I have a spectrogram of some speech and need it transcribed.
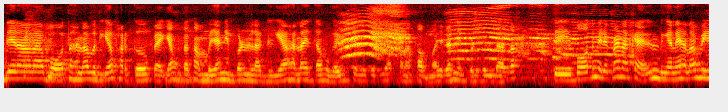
ਦਿਨਾਂ ਦਾ ਬਹੁਤ ਹੈ ਨਾ ਵਧੀਆ ਫ਼ਰਕ ਪੈ ਗਿਆ ਹੁੰਦਾ ਕੰਮ ਜਿਹਾ ਨਿਭਣ ਲੱਗ ਗਿਆ ਹੈ ਨਾ ਇੱਦਾਂ ਹੋ ਗਿਆ ਵੀ ਚਲੋ ਵਧੀਆ ਆਪਣਾ ਕੰਮ ਆ ਜਿਹੜਾ ਨਿਬੜ ਜਾਂਦਾ ਹੈਗਾ। ਅਤੇ ਬਹੁਤ ਮੇਰੇ ਭੈਣਾਂ ਕਹਿ ਦਿੰਦੀਆਂ ਨੇ ਹੈ ਨਾ ਵੀ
